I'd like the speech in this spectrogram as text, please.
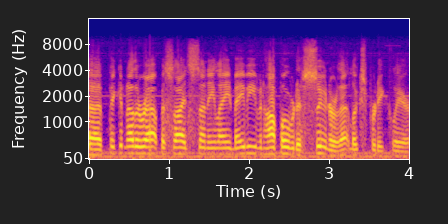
uh, pick another route besides Sunny Lane. Maybe even hop over to Sooner. That looks pretty clear.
